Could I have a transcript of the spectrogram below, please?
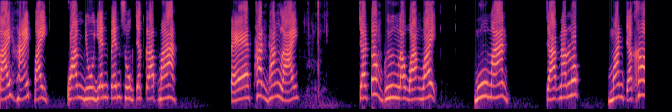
ลายหายไป ความอยู่เย็นเป็นสุขจะกลับมา แต่ท่านทั้งหลาย จะต้องพึงระวังไว้ มูมาน จากนรกมันจะเข้า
